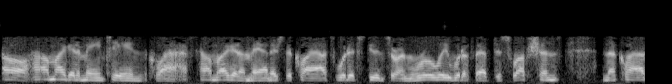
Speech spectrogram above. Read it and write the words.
oh, how am I going to maintain the class? How am I going to manage the class? What if students are unruly? What if they have disruptions in the class?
